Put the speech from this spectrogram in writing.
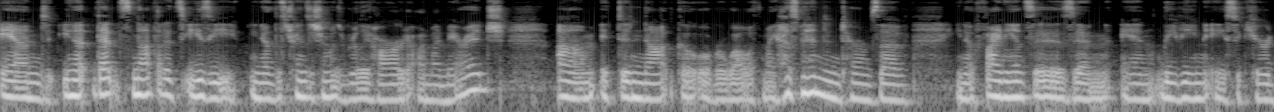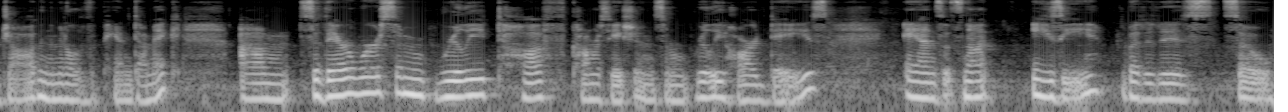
and you know that's not that it's easy you know this transition was really hard on my marriage um, it did not go over well with my husband in terms of you know finances and and leaving a secure job in the middle of a pandemic um, so there were some really tough conversations, some really hard days. And so it's not easy, but it is so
